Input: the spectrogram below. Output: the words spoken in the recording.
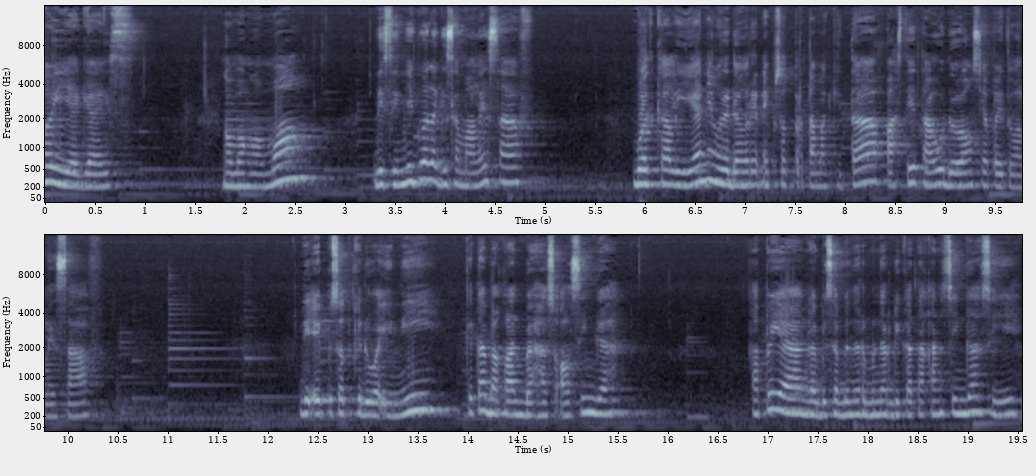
Oh iya guys, ngomong-ngomong, di sini gue lagi sama Lesaf. Buat kalian yang udah dengerin episode pertama kita, pasti tahu dong siapa itu Alesaf. Di episode kedua ini, kita bakalan bahas soal singgah. Tapi ya nggak bisa benar-benar dikatakan singgah sih.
